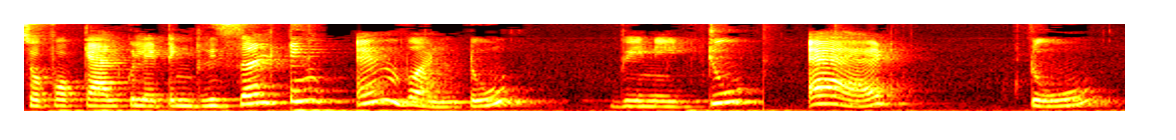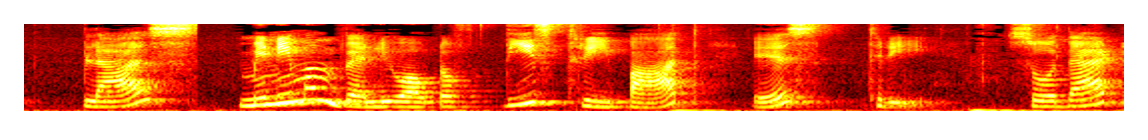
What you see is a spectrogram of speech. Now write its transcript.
so for calculating resulting m12 we need to add 2 plus minimum value out of these three path is 3. So that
